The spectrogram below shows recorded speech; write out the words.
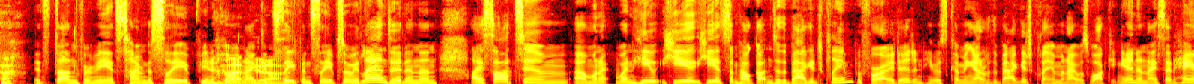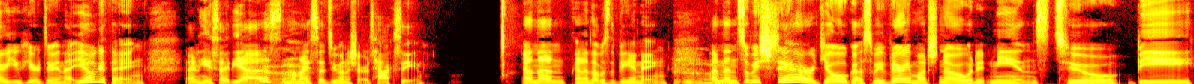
it's done for me. It's time to sleep, you know, Yeah, and I can sleep and sleep. So we landed, and then I saw Tim um, when I, when he he he had somehow gotten to the baggage claim before I did, and he was coming out of the baggage claim, and I was walking in, and I said, "Hey, are you here doing that yoga thing?" And he said, "Yes." And then I said, "Do you want to share a taxi?" And then kind of that was the beginning. Mm-hmm. And then so we share yoga. So we very much know what it means to be,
